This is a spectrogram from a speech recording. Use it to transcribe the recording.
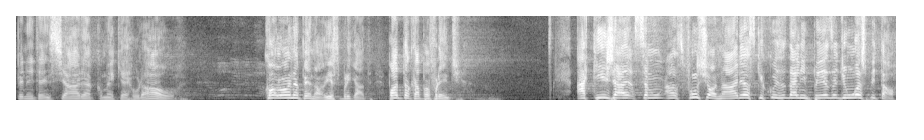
penitenciária, como é que é, rural? Colônia penal, isso, obrigado. Pode tocar para frente. Aqui já são as funcionárias que cuidam da limpeza de um hospital.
